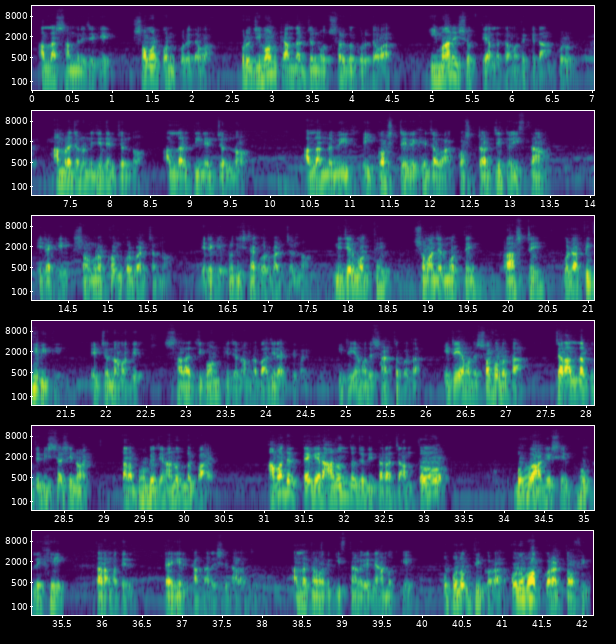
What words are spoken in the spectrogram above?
আল্লাহর সামনে নিজেকে সমর্পণ করে দেওয়া, পুরো জীবনকে আল্লাহর জন্য উৎসর্গ করে দেওয়া ইমানের শক্তি আল্লাহ তাআলা আমাদেরকে দান করুন। আমরা যেন নিজেদের জন্য, আল্লাহর দিনের জন্য আল্লাহ নবীর এই কষ্টে রেখে যাওয়া, কষ্টার্জিত ইসলাম এটাকে সংরক্ষণ করবার জন্য, এটাকে প্রতিষ্ঠা করবার জন্য, নিজের মধ্যে, সমাজের মধ্যে, রাষ্ট্রে, গোটা পৃথিবীতে এর জন্য আমাদের সারা জীবনকে যেন আমরা বাজি রাখতে পারি। এটাই আমাদের সার্থকতা, এটাই আমাদের সফলতা। যারা আল্লাহর প্রতি বিশ্বাসী নয়, তারা ভোগে যে আনন্দ পায়। আমাদের ত্যাগের আনন্দ যদি তারা জানতো, বহু আগে সে ভোগ রেখে তারা আমাদের ত্যাগের কাতার এসে দাঁড়াতো। আল্লাহ তালা আমাদেরকে ইসলামের এই নিয়ামতকে উপলব্ধি করার, অনুভব করার তৌফিক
